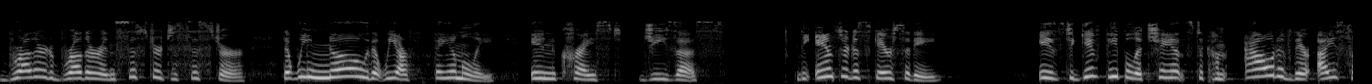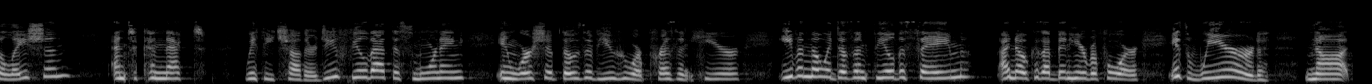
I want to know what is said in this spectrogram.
brother to brother and sister to sister, that we know that we are family in Christ Jesus. The answer to scarcity is to give people a chance to come out of their isolation and to connect with each other. Do you feel that this morning in worship, those of you who are present here? Even though it doesn't feel the same, I know because I've been here before. It's weird not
